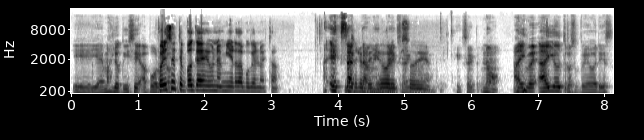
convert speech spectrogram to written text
Eh, y además lo que dice aporta. Por eso este podcast es una mierda porque él no está. Exactamente, episodio. exactamente, exacto. No, hay, hay otros peores.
